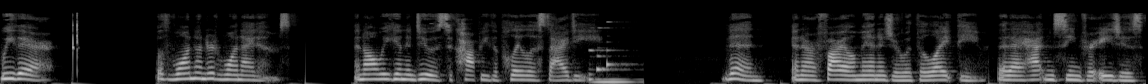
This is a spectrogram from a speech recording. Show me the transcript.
we there! With 101 items. And all we gonna do is to copy the playlist ID. Then, in our file manager with the light theme, that I hadn't seen for ages,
